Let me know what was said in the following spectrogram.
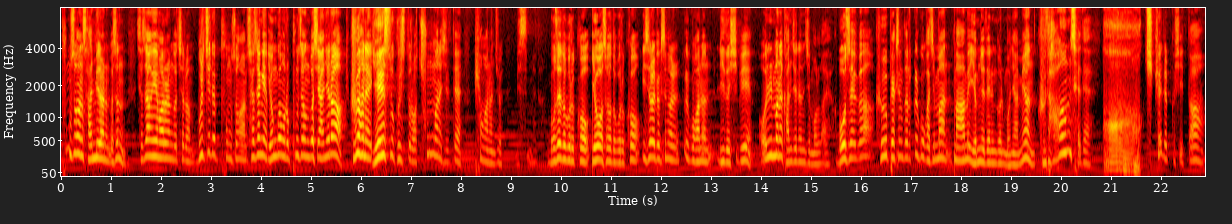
풍성한 삶이라는 것은 세상에 말하는 것처럼 물질의 풍성함, 세상의 영광으로 풍성한 것이 아니라 그 안에 예수 그리스도로 충만해질 때 평안한 줄 믿습니다. 모세도 그렇고 여호수아도 그렇고 이스라엘 백성을 끌고 가는 리더십이 얼마나 간절했는지 몰라요. 모세가 그 백성들을 끌고 가지만 마음에 염려되는 건 뭐냐면 그 다음 세대 꼭 지켜야 될 것이 있다.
